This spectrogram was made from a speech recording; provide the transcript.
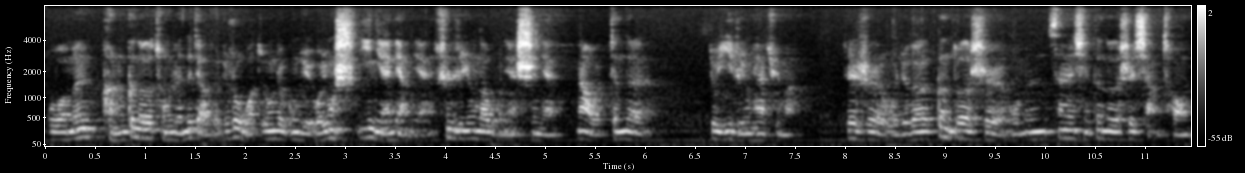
我们可能更多的从人的角度，就是我用这个工具，我用十一年、两年，甚至用到五年、十年，那我真的就一直用下去吗？这是我觉得更多的是我们三人行更多的是想从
